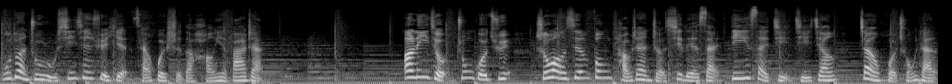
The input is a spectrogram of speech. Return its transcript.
不断注入新鲜血液，才会使得行业发展。二零一九中国区《守望先锋挑战者》系列赛第一赛季即将战火重燃，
